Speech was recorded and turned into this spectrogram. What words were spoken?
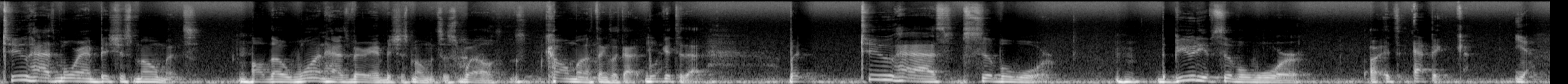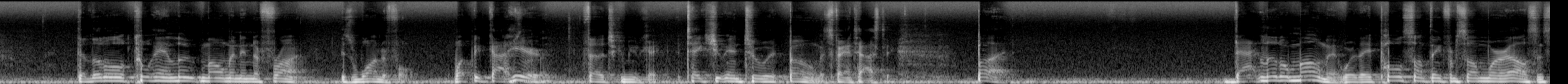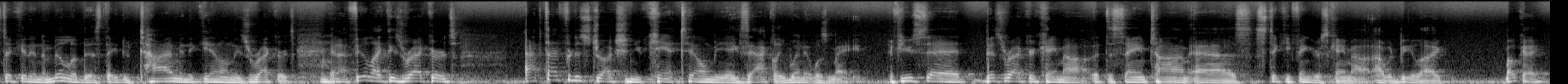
two has more ambitious moments, mm-hmm. although one has very ambitious moments as well. Coma, things like that. We'll Yeah. get to that. But two has Civil War. Mm-hmm. The beauty of Civil War, uh, it's epic. Yeah. The little Cool Hand Luke moment in the front is wonderful. What we've got here, Absolutely. failure to communicate. It takes you into it, boom, it's fantastic. But that little moment where they pull something from somewhere else and stick it in the middle of this, they do time and again on these records. Hmm. And I feel like these records, Appetite for Destruction, you can't tell me exactly when it was made. If you said this record came out at the same time as Sticky Fingers came out, I would be like, okay,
